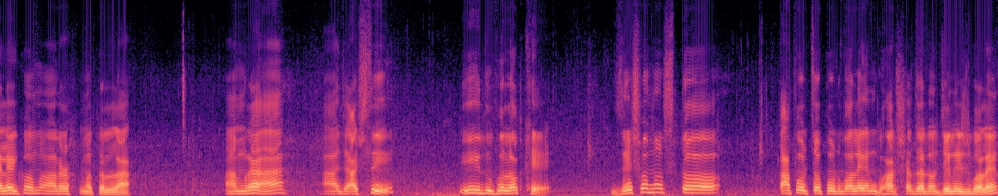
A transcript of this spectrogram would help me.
আলাইকুম রহমতুল্লাহ। আমরা আজ আসছি ঈদ উপলক্ষে। যে সমস্ত কাপড় চোপড় বলেন, ঘর সাজানোর জিনিস বলেন,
